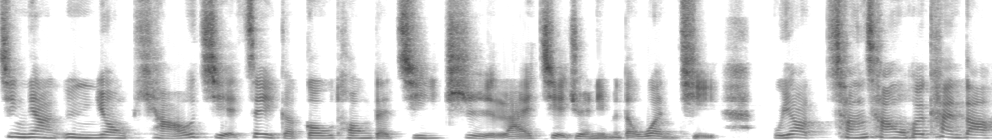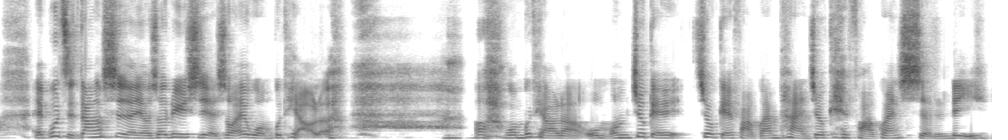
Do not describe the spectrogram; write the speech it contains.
尽量运用调解这个沟通的机制来解决你们的问题。不要常常我会看到，哎，不止当事人，有时候律师也说，哎，我们不调了。啊，我们不调了，我我们就给就给法官判，就给法官审理。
